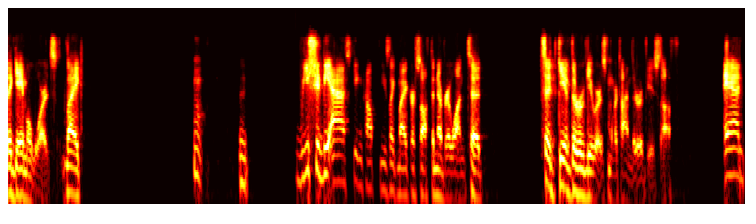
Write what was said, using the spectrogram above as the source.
the game awards. Like we should be asking companies like Microsoft and everyone to to give the reviewers more time to review stuff. And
